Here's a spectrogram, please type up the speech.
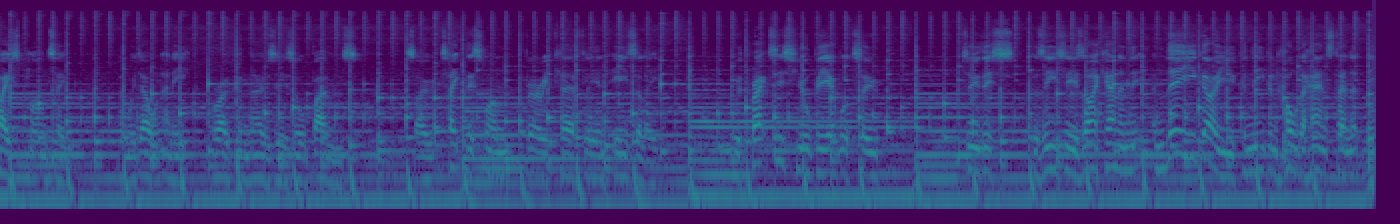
face planting and we don't want any broken noses or bones. So take this one very carefully and easily. With practice you'll be able to do this as easily as I can and, the, and there you go you can even hold a handstand at the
